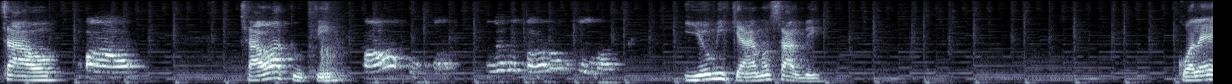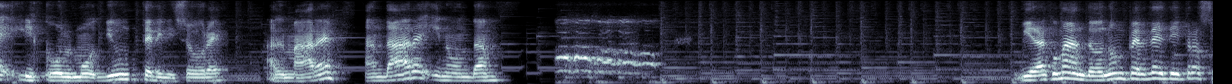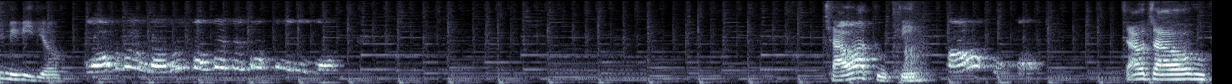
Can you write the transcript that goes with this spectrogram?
Ciao. Ciao. Ciao a tutti. Ciao a tutti. Io mi chiamo Martino. Io mi chiamo Salvi. Qual è il colmo di un televisore al mare? Andare in onda. Vi raccomando, non perdete i prossimi video. Ciao a tutti. Ciao ciao.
